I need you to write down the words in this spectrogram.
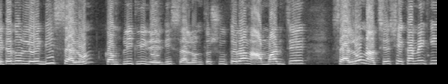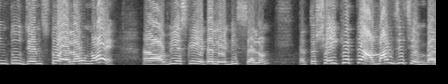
এটা তো ladies salon completely ladies salon তো সুতরাং আমার যে স্যালন আছে, সেখানে কিন্তু জেন্টস তো অ্যালাউ নয়। অবভিয়াসলি এটা লেডিস স্যালন তো সেই ক্ষেত্রে আমার যে চেম্বার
